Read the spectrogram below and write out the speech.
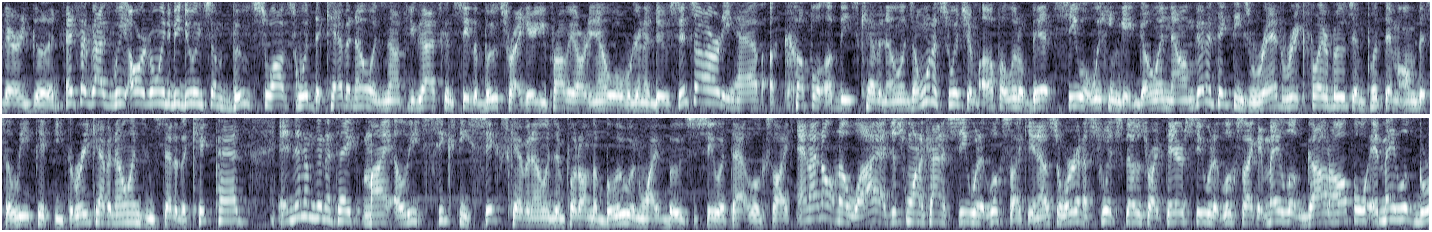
very good. Next up guys, we are going to be doing some boot swaps with the Kevin Owens. Now if you guys can see the boots right here, you probably already know what we're going to do. Since I already have a couple of these Kevin Owens, I want to switch them up a little bit, see what we can get going. Now I'm going to take these red Ric Flair boots and put them on this Elite 53 Kevin Owens instead of the kick pads and then I'm going to take my Elite 66 Kevin Owens and put on the blue and white boots to see what that looks like. And I don't know why. I just want to kind of see what it looks like, you know? So we're going to switch those right there, see what it looks like. It may look god-awful. It may look great.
